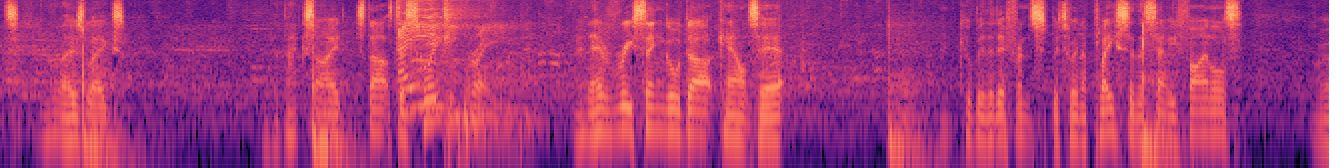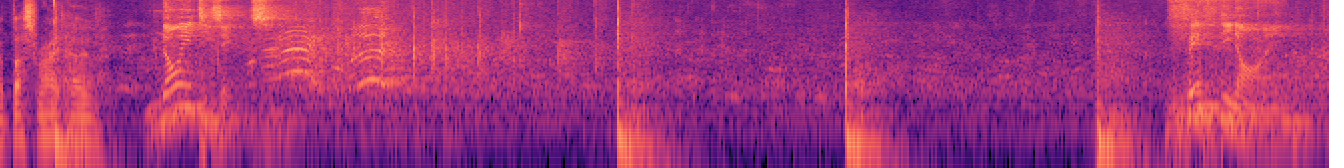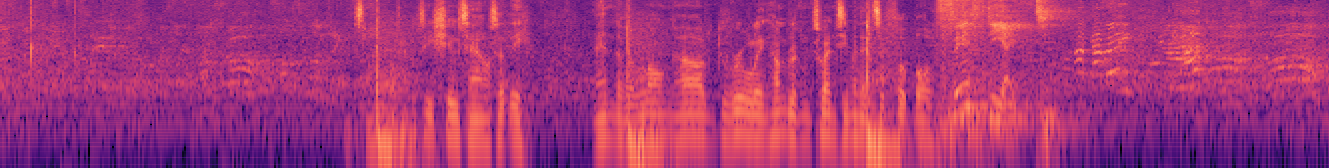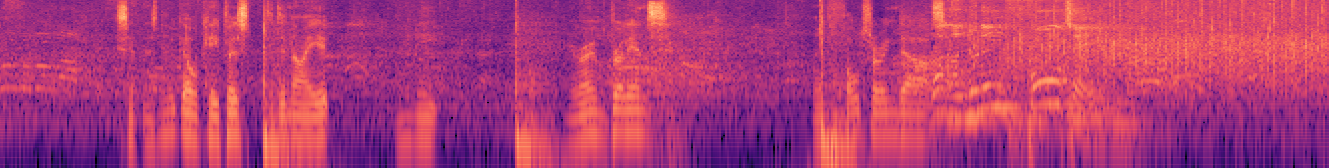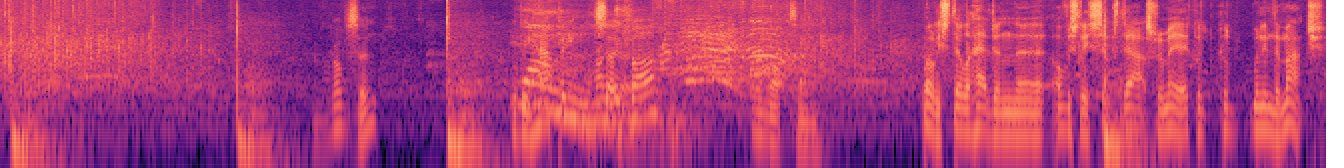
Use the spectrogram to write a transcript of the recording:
It's one of those legs. The backside starts to squeak, 83. And every single dart counts here. And could be the difference between a place in the semi finals or a bus ride home. 96. Fifty-nine. It's like a penalty shootout at the end of a long, hard, grueling 120 minutes of football. Fifty-eight. Except there's no goalkeepers to deny you. Only your own brilliance or faltering darts. One hundred and forty. And Robson will be happy so far or not, Tony? Well, he's still ahead, and uh, obviously six darts from here could, could win him the match.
